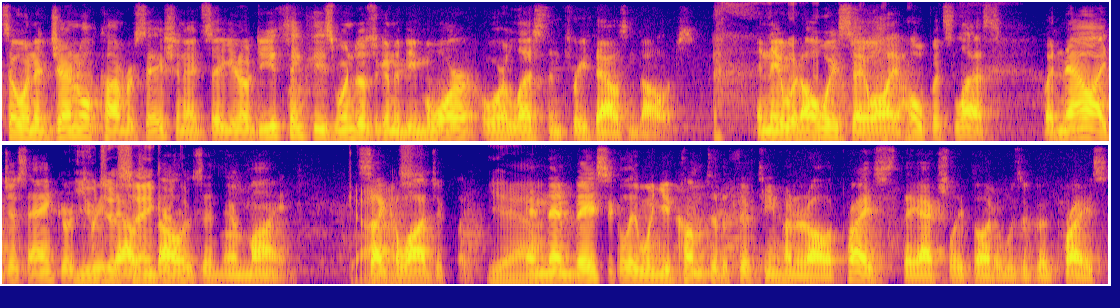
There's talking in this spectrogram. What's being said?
So, in a general conversation, I'd say, you know, do you think these windows are going to be more or less than three thousand dollars? And they would always say, well, I hope it's less. But now I just anchor three thousand dollars in their mind. Gosh. psychologically. Yeah. And then basically, when you come to the fifteen hundred dollar price, they actually thought it was a good price.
